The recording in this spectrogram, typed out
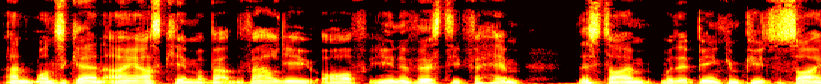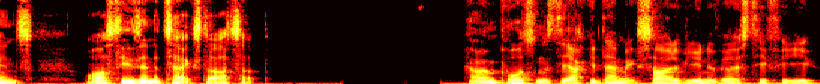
And once again, I ask him about the value of university for him, this time with it being computer science, whilst he's in a tech startup. How important is the academic side of university for you?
